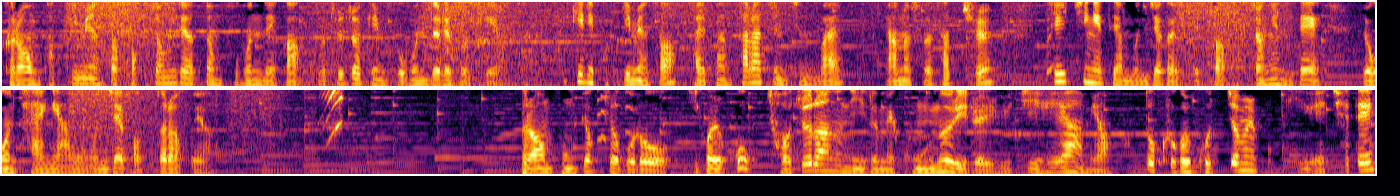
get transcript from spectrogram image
그럼 바뀌면서 걱정되었던 부분들과 구조적인 부분들을 볼게요. 스킬이 바뀌면서 발판 사라짐 증발, 야누스 사출, 스위칭에 대한 문제가 있을까 걱정했는데 요건 다행히 아무 문제가 없더라고요. 그럼 본격적으로 이걸 꼭 저주라는 이름의 공놀이를 유지해야 하며 또 그걸 고점을 뽑기 위해 최대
